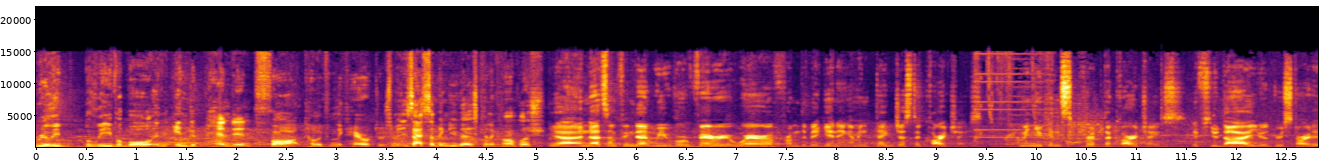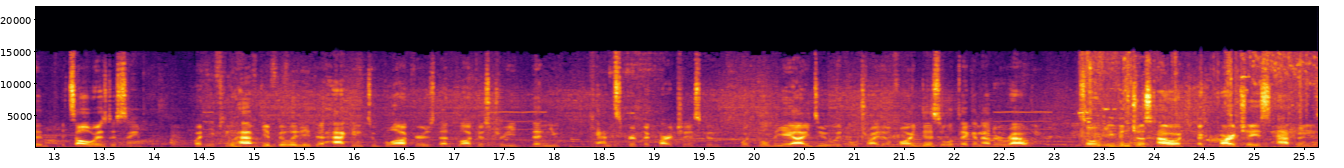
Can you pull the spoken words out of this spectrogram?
really believable and independent thought coming from the characters. I mean, is that something you guys can accomplish? Yeah, and that's something that we were very aware of from the beginning. I mean, take just a car chase. I mean, you can script a car chase. If you die, you'd restart it. It's always the same. But if you have the ability to hack into blockers that block a street, then you can't script a car chase because what will the AI do? It will try to avoid this, it will take another route, so even just how a, a, car chase happens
